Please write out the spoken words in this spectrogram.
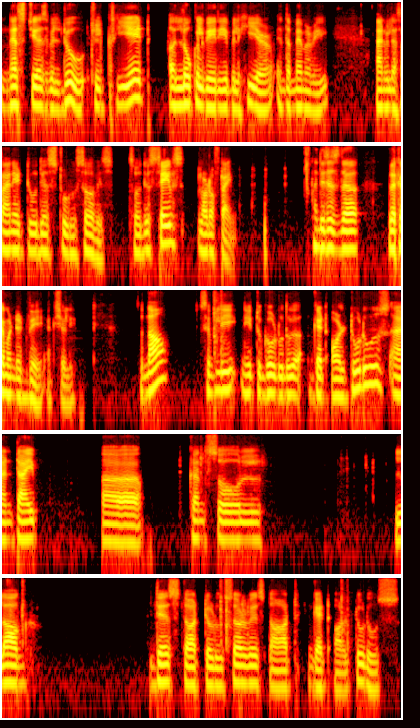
nest.js will do it will create a local variable here in the memory and will assign it to this to do service. So this saves a lot of time. And this is the recommended way actually. So now simply need to go to the get all to dos and type uh, console log this dot to do service dot get all to dos.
